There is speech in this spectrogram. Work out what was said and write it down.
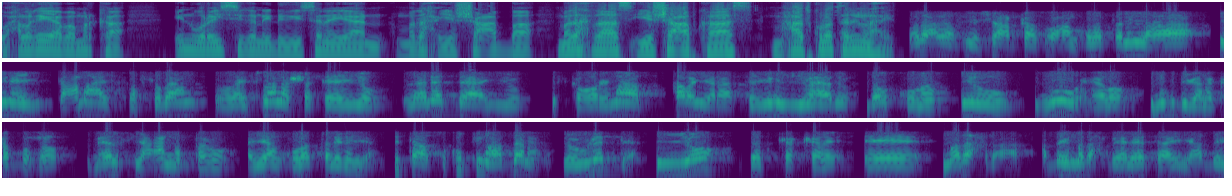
Waxaa laga yaabaa marka in waraysigan ay dhegaysanayaan madax iyo shacabba madaxdaas iyo shacabkaas maxaad kula talin lahayd? Madaxdaas iyo shacabkaas waxaan kula talin lahaa inay gacmaha isqabsadaan layslana shaqeeyo lana daayo iska horimaad haba yaraatee inuu yimaado dalkuna inuu nuur helo mugdigana ka baxo meel fiicanna tago ayaan kula talinaya si taasu ku timaadana dowladda iyo dadka kale ee madaxda ah hadday madax beeleed tahay iyo hadday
